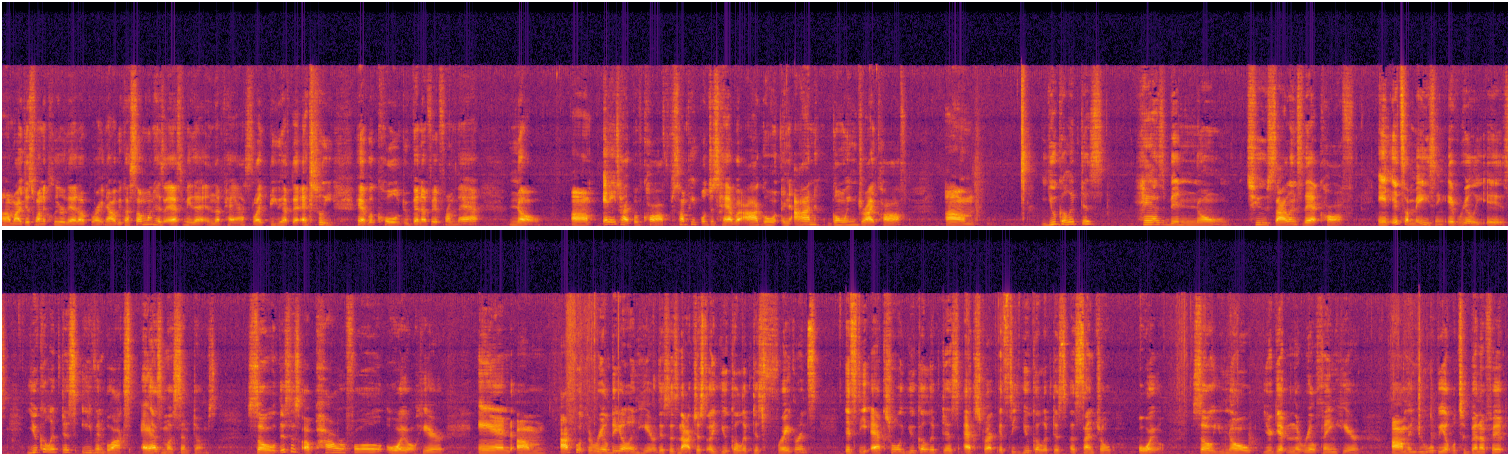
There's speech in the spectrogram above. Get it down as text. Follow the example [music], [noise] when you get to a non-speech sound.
Um, I just want to clear that up right now because someone has asked me that in the past. Like, do you have to [laughs] actually have a cold to benefit from that? No. Um, any type of cough. Some people just have an ongoing, an ongoing dry cough. Um, eucalyptus has been known to silence that cough, and it's amazing. It really is. Eucalyptus even blocks asthma symptoms. So, this is a powerful oil here and um, I put the real deal in here. This is not just a eucalyptus fragrance. It's the actual eucalyptus extract. It's the eucalyptus essential oil. So you know you're getting the real thing here. Um, and you will be able to benefit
